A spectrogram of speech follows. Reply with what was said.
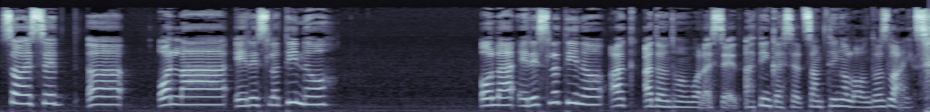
So I said, uh, Hola, eres Latino? Hola, eres Latino? I, I don't know what I said. I think I said something along those lines.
